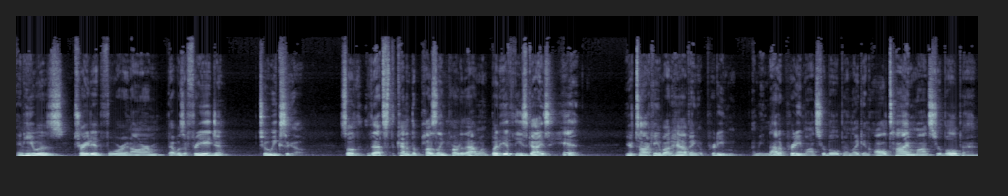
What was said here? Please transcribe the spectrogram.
And he was traded for an arm that was a free agent two weeks ago. So that's kind of the puzzling part of that one. But if these guys hit, you're talking about having a pretty, I mean, not a pretty monster bullpen, like an all time monster bullpen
